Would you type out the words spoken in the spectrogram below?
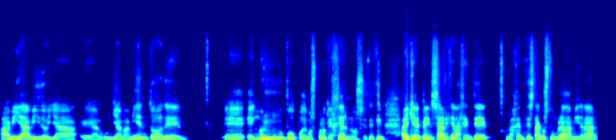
Había habido ya algún llamamiento de, en grupo podemos protegernos, es decir, hay que pensar que la gente, la gente está acostumbrada a migrar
